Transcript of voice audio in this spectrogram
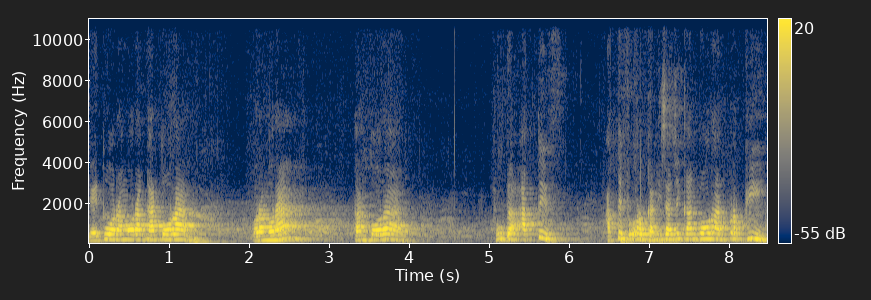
yaitu orang-orang kantoran. Orang-orang kantoran sudah aktif, aktif organisasi kantoran pergi.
